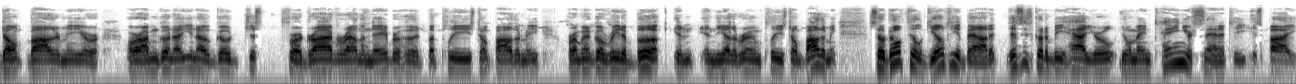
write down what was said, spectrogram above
don't bother me or or I'm going to, you know, go just for a drive around the neighborhood, but please don't bother me or I'm going to go read a book in in the other room, please don't bother me. So don't feel guilty about it. This is going to be how you'll you'll maintain your sanity is by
